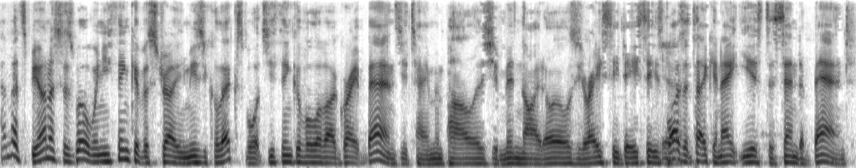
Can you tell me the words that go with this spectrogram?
And let's be honest as well, when you think of Australian musical exports, you think of all of our great bands, your Tame Impalas, your Midnight Oils, your ACDCs. Yeah. Why has it taken eight years to send a band?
